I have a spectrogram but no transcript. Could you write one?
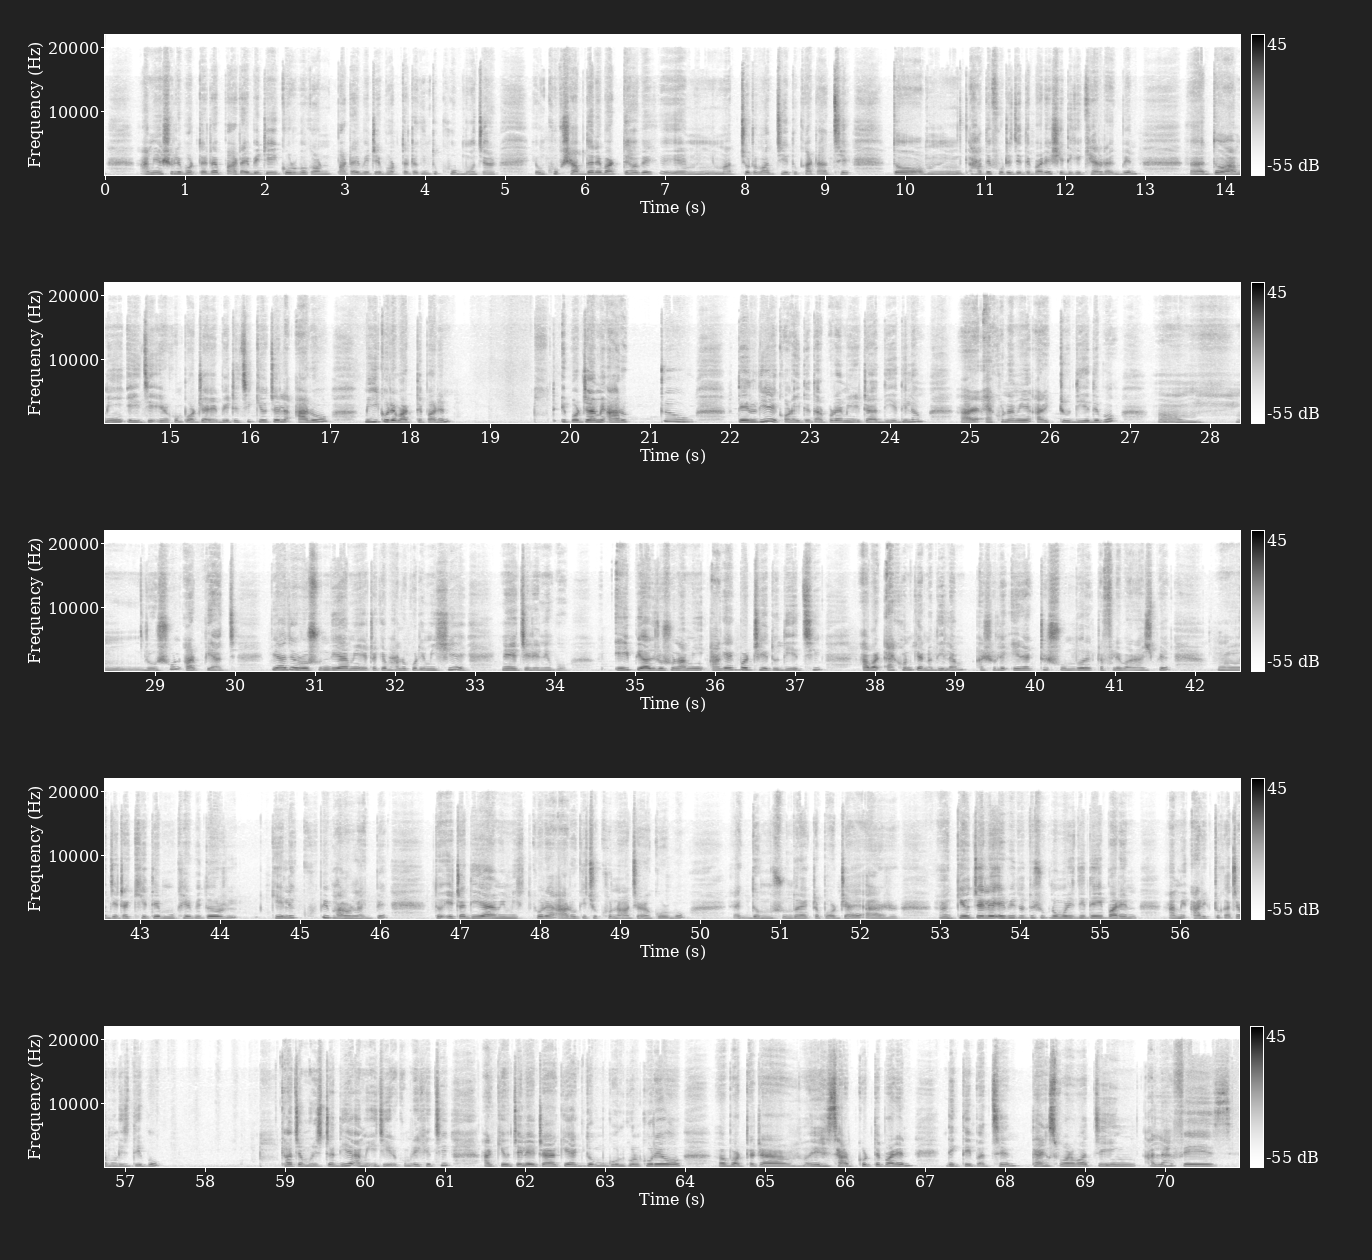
আমি আসলে ভর্তাটা পাটায় বেটেই করব, কারণ পাটায় বেটে ভর্তাটা কিন্তু খুব মজার এবং খুব সাবধানে বাটতে হবে। মাছ, ছোটো মাছ যেহেতু কাটা আছে, তো হাতে ফুটে যেতে পারে, সেদিকে খেয়াল রাখবেন। তো আমি এই যে এরকম পর্যায়ে বেটেছি, কেউ চাইলে আরও মিহি করে বাটতে পারেন। এ পর্যায়ে আমি আরও একটু তেল দিয়ে কড়াইতে তারপরে আমি এটা দিয়ে দিলাম। আর এখন আমি আরেকটু দিয়ে দেব রসুন আর পেঁয়াজ। পেঁয়াজ আর রসুন দিয়ে আমি এটাকে ভালো করে মিশিয়ে নেড়ে চেড়ে নেব। এই পেঁয়াজ রসুন আমি আগে একবার যেহেতু দিয়েছি, আবার এখন কেন দিলাম? আসলে এর একটা সুন্দর একটা ফ্লেভার আসবে যেটা খেতে মুখের ভিতর গেলে খুবই ভালো লাগবে। তো এটা দিয়ে আমি মিক্সড করে আরও কিছুক্ষণ নাড়াচাড়া করব। একদম সুন্দর একটা পর্যায়ে। আর কেউ চাইলে এর ভিতর তো শুকনো মরিচ দিতেই পারেন। আমি আরেকটু কাঁচামরিচ দেবো। কাঁচামরিচটা দিয়ে আমি এই যে এরকম রেখেছি। আর কেউ চাইলে এটাকে একদম গোল গোল করেও ভর্তাটা সার্ভ করতে পারেন। দেখতেই পাচ্ছেন। থ্যাংকস ফর ওয়াচিং আল্লাহ হাফেজ।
